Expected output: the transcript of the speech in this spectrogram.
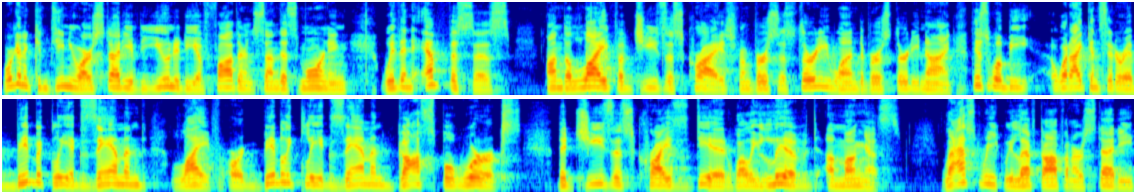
We're going to continue our study of the unity of Father and Son this morning with an emphasis on the life of Jesus Christ from verses 31 to verse 39. This will be what I consider a biblically examined life or biblically examined gospel works that Jesus Christ did while he lived among us. Last week, we left off in our study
